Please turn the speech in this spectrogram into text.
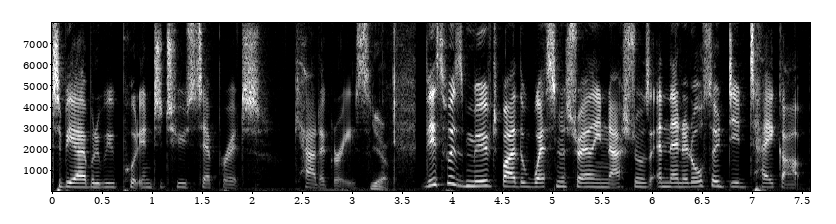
to be able to be put into two separate categories. yeah, This was moved by the Western Australian Nationals, and then it also did take up,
